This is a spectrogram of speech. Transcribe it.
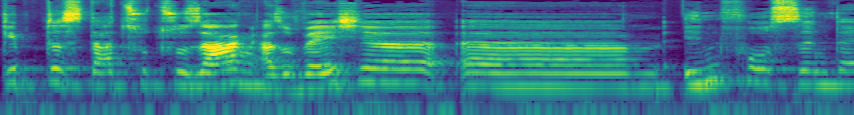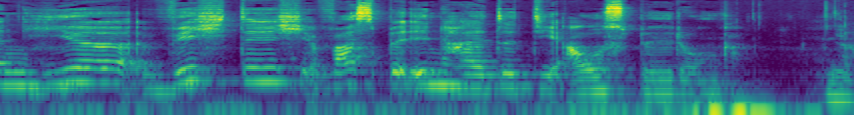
gibt es dazu zu sagen? Also welche ähm, Infos sind denn hier wichtig? Was beinhaltet die Ausbildung? Ja.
